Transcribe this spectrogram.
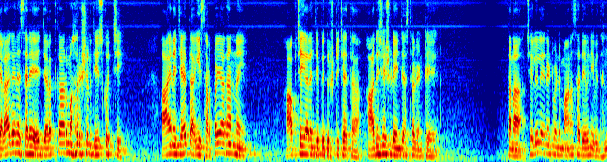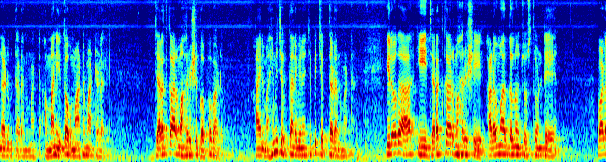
ఎలాగైనా సరే జరత్కార్ మహర్షిని తీసుకొచ్చి ఆయన చేత ఈ సర్పయాగాన్ని ఆపు చేయాలని చెప్పి దృష్టి చేత ఆదిశేషుడు ఏం చేస్తాడంటే తన చెల్లెలైనటువంటి మానసాదేవిని ఈ విధంగా అడుగుతాడనమాట అమ్మ నీతో ఒక మాట మాట్లాడాలి. జరత్కార్ మహర్షి గొప్పవాడు. ఆయన మహిమ చెప్తాను వినని చెప్పి చెప్తాడనమాట ఈలోగా ఈ జరత్కార్ మహర్షి అడవి మార్గంలో చూస్తుంటే వాళ్ళ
